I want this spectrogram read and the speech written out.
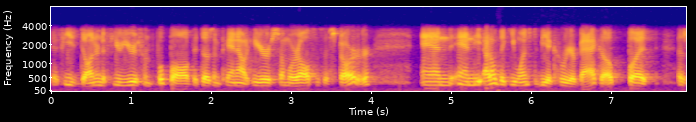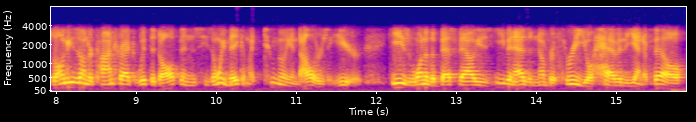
if he's done in a few years from football if it doesn't pan out here or somewhere else as a starter. And and I don't think he wants to be a career backup, but as long as he's under contract with the Dolphins, he's only making like two million dollars a year. He's one of the best values, even as a number three, you'll have in the NFL.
